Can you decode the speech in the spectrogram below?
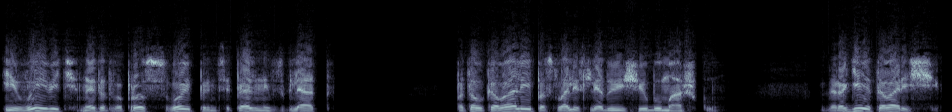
и выявить на этот вопрос свой принципиальный взгляд. Потолковали и послали следующую бумажку. Дорогие товарищи,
